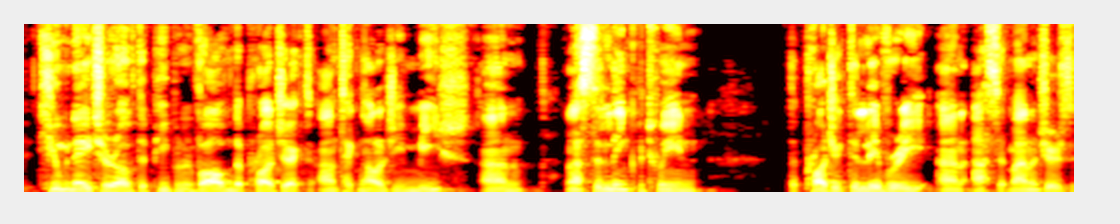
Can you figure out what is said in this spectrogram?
the human nature of the people involved in the project and technology meet. And, and that's the link between the project delivery and asset managers.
